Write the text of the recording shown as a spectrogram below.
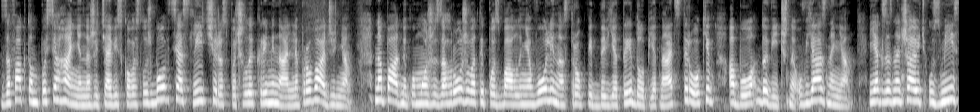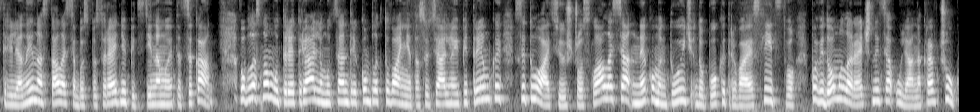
За фактом посягання на життя військовослужбовця слідчі розпочали кримінальне провадження. Нападнику може загрожувати позбавлення волі на строк від 9 до 15 років або довічне ув'язнення. Як зазначають у змі, стрілянина сталася безпосередньо під стінами ТЦК. В обласному територіальному центрі комплектування та соціальної підтримки ситуацію, що склалася, не коментують допоки триває слідство. Повідомила речниця Уляна Кравчук.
